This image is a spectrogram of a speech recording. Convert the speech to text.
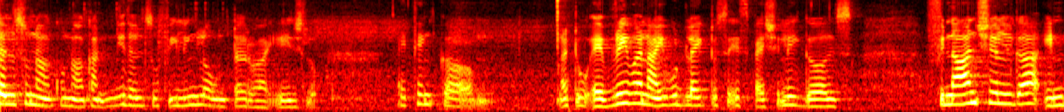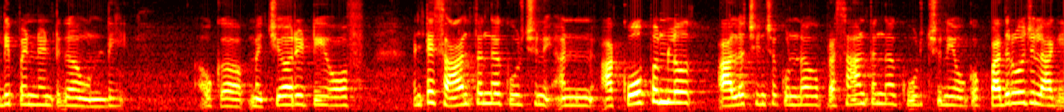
తెలుసు నాకు నాకు అన్నీ తెలుసు ఫీలింగ్లో ఉంటారు ఆ ఏజ్లో I think to everyone I would like to say specially girls ఫినాన్షియల్గా ఇండిపెండెంట్గా ఉండి ఒక మెచ్యూరిటీ ఆఫ్ అంటే శాంతంగా కూర్చుని ఆ కోపంలో ఆలోచించకుండా ఒక ప్రశాంతంగా కూర్చుని ఒక పది రోజులు ఆగి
